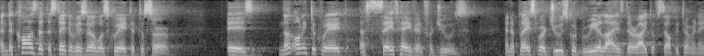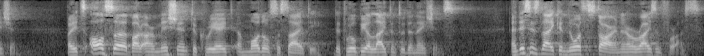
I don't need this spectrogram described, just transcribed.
And the cause that the state of Israel was created to serve is not only to create a safe haven for Jews, and a place where Jews could realize their right of self-determination. But it's also about our mission to create a model society that will be a light unto the nations. And this is like a north star and an horizon for us.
